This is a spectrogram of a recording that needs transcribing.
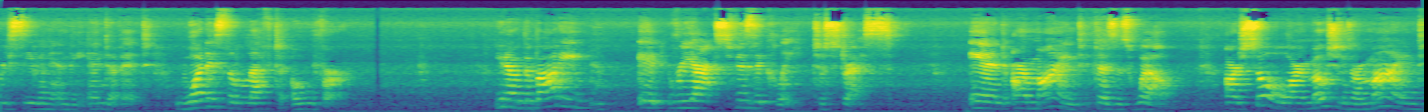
receiving in the end of it? What is the left over? You know, the body, it reacts physically to stress, and our mind does as well our soul, our emotions, our mind,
